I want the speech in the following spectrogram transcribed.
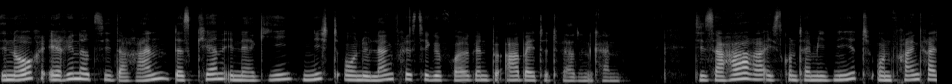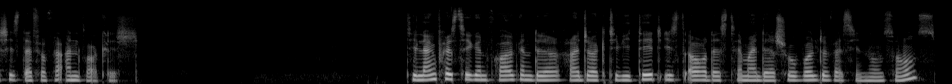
Dennoch erinnert sie daran, dass Kernenergie nicht ohne langfristige Folgen bearbeitet werden kann. Die Sahara ist kontaminiert und Frankreich ist dafür verantwortlich. Die langfristigen Folgen der Radioaktivität ist auch das Thema der Show Volte Fascinonsens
